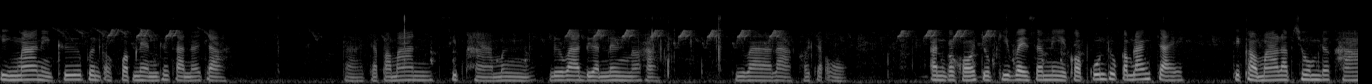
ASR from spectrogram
กิ่งมาเนี่ยคือเพิ่นกับควบแน่นคือกันนะจ๊ะจะประมาณสิบหามือหรือว่าเดือนหนึ่งเนาะค่ะที่ว่ารากเขาจะออก อันก็ขอจบคลิปไว้ซ้ำนี้ขอบคุณทุกกำลังใจ ที่เข้ามารับชมด้อค่ะ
